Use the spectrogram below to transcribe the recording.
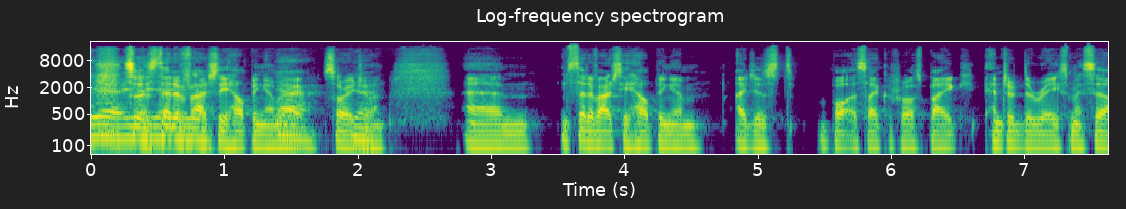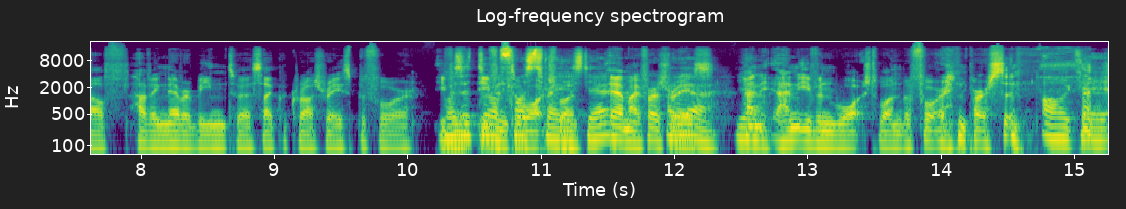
yeah. so yeah, instead yeah, of yeah. actually helping him out, sorry. John. Um, instead of actually helping him, I just bought a cyclocross bike, entered the race myself, having never been to a cyclocross race before. Even, Was it your even to first watch race, one. yeah? yeah, my first Oh, race. yeah, yeah. Hadn't, hadn't even watched one before in person. Okay.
